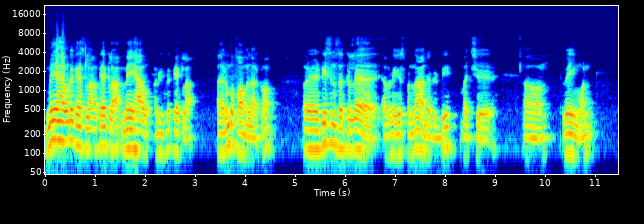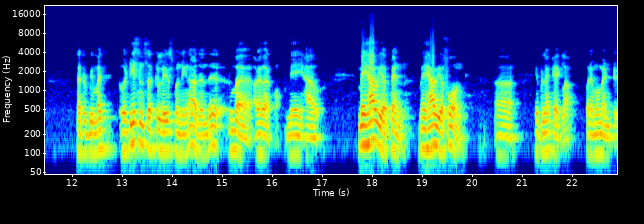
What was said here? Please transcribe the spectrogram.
may have கூட கேட்கலாம் கேட்கலாம். மே ஹாவ் அப்படின்னு கூட கேட்கலாம். அது ரொம்ப ஃபார்மலாக இருக்கும். ஒரு டீசன்ட் சர்க்கிளில் அவ்வளோ யூஸ் பண்ணால் that would be much weighing on that would be much ஒரு டீசன்ட் சர்க்கிளில் யூஸ் பண்ணீங்கன்னா அது வந்து ரொம்ப அழகாக இருக்கும். May have may have your pen may have your phone இப்படிலாம் கேட்கலாம். ஃபார் எ மூமெண்ட்டு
